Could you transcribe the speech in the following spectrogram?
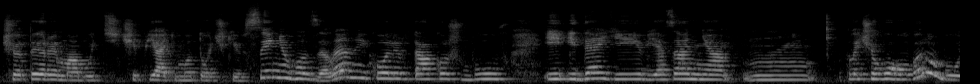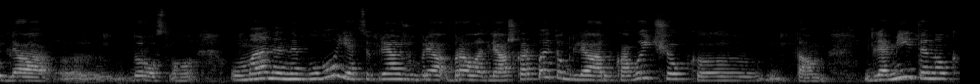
чотири, мабуть, чи п'ять моточків синього, зелений колір також був. І ідеї в'язання плечового виробу для е, дорослого у мене не було. Я цю пряжу брала для шкарпеток, для рукавичок, е, там, для мітинок.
